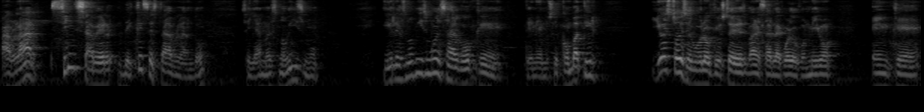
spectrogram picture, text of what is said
hablar sin saber de qué se está hablando, se llama esnovismo. Y el esnovismo es algo que tenemos que combatir. Yo estoy seguro que ustedes van a estar de acuerdo conmigo en que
